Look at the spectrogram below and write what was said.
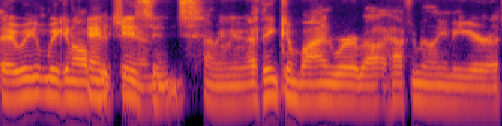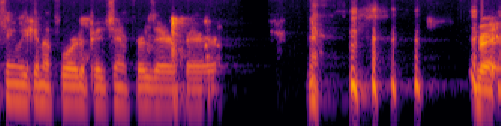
Hey, we, we can all And pitch in. isn't. I mean, I think combined we're about half a million a year. I think we can afford to pitch in for his airfare. Right.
